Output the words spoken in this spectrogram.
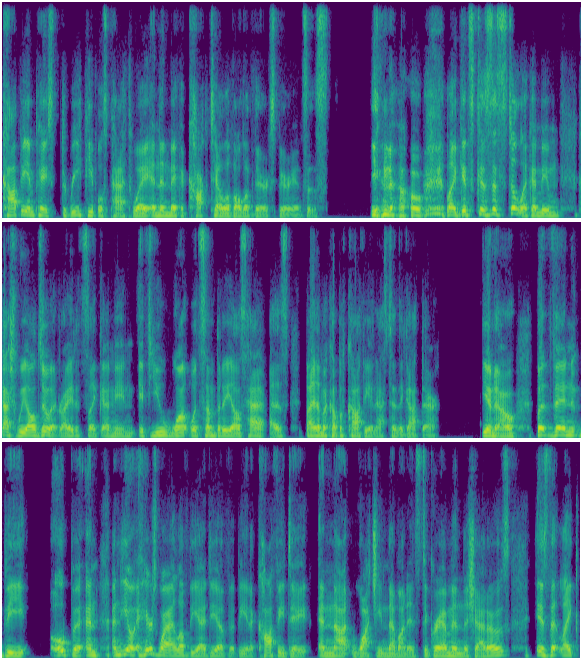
copy and paste three people's pathway and then make a cocktail of all of their experiences you know? Like it's because it's still like i mean gosh we all do it right? It's like i mean if you want what somebody else has buy them a cup of coffee and ask how they got there you know? But then be open and and you know here's why i love the idea of it being a coffee date and not watching them on instagram in the shadows is that like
